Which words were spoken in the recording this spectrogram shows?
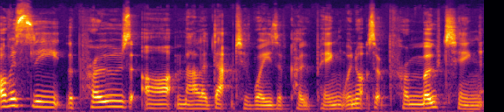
Obviously, the pros are maladaptive ways of coping. We're not sort of promoting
